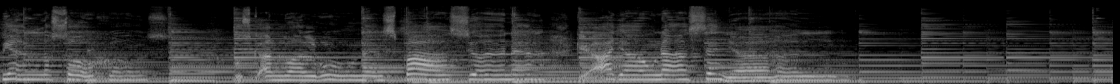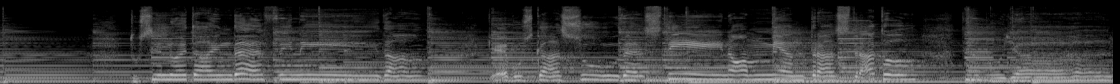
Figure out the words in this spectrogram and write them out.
bien los ojos, buscando algún espacio en el que haya una señal. Tu silueta indefinida que busca su destino mientras trato de apoyar.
